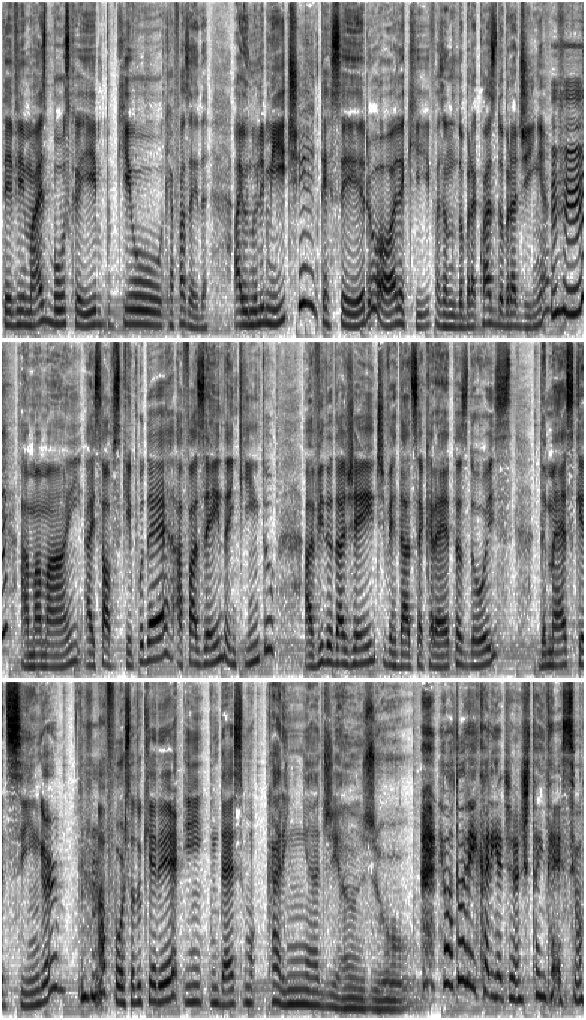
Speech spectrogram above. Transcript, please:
teve mais busca aí que, o, que a Fazenda. Aí o No Limite, em terceiro, olha aqui, fazendo dobra, quase dobradinha. Uhum. A Mamãe, aí Salve-se Quem Puder. A Fazenda, em quinto. A Vida da Gente, Verdades Secretas, dois. The Masked Singer. Uhum. A Força do Querer. E em décimo, Carinha de Anjo. Eu adorei Carinha de Anjo tá em décimo.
